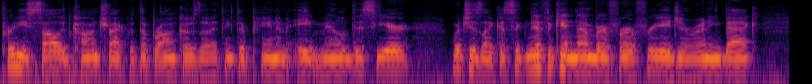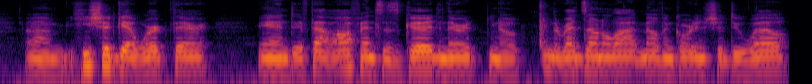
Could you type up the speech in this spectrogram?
pretty solid contract with the Broncos, though. I think they're paying him eight mil this year, which is like a significant number for a free agent running back. Um, he should get work there, and if that offense is good and they're you know in the red zone a lot, Melvin Gordon should do well.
